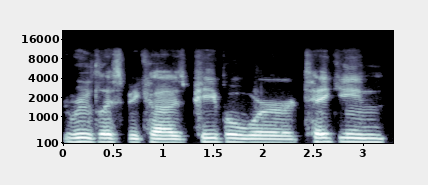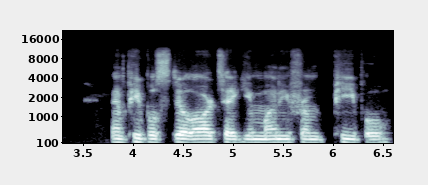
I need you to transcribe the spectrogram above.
Ruthless because people were taking, and people still are taking money from people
